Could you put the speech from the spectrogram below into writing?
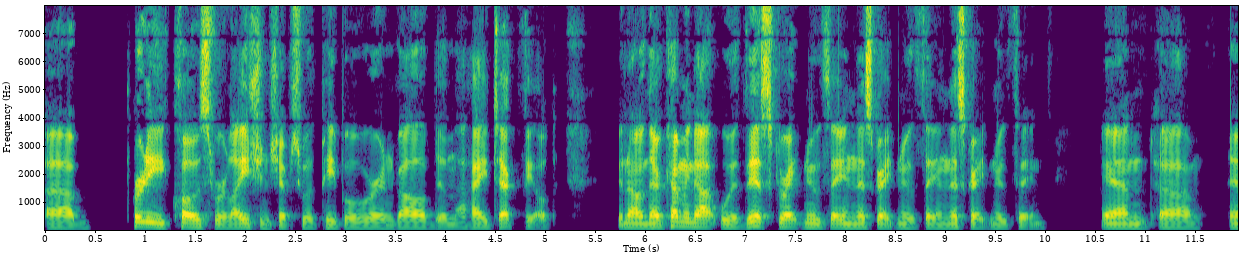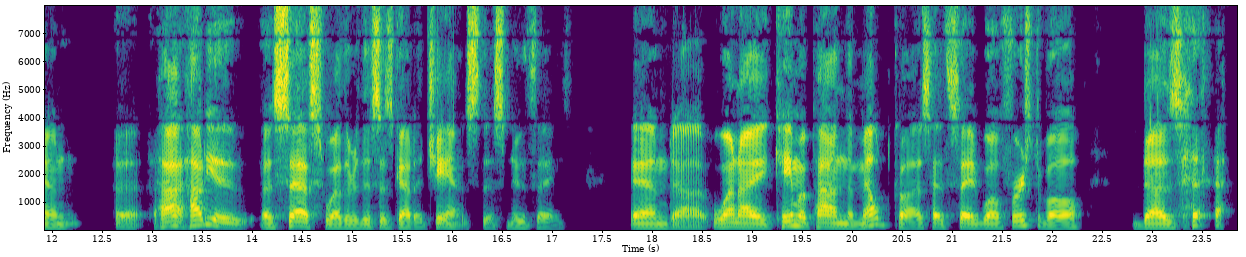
um, pretty close relationships with people who are involved in the high tech field, you know, and they're coming out with this great new thing, this great new thing, this great new thing, and um, and uh, how how do you assess whether this has got a chance, this new thing? And uh, when I came upon the melt cost, I said, well, first of all, does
